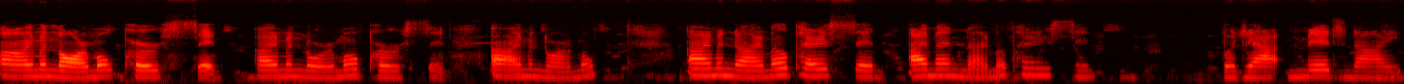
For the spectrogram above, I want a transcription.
I'm a normal person. I'm a normal person. I'm a normal. I'm a normal person. I'm a normal person. But at midnight.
